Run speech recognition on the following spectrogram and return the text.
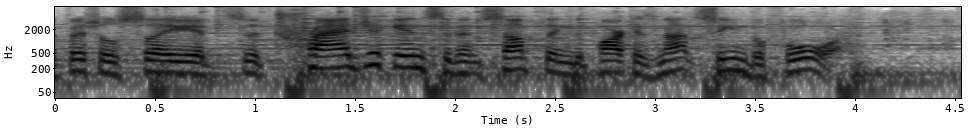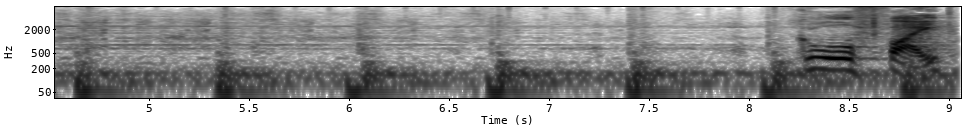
Officials say it's a tragic incident, something the park has not seen before. School fight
